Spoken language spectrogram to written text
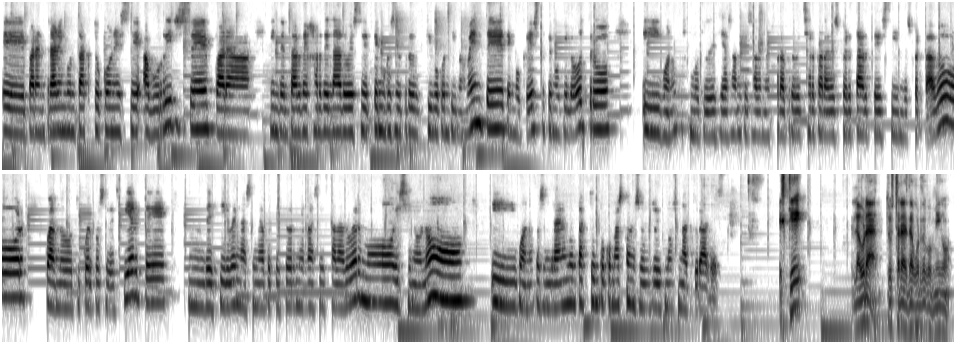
eh, para entrar en contacto con ese aburrirse, para intentar dejar de lado ese tengo que ser productivo continuamente, tengo que esto, tengo que lo otro, y bueno, pues como tú decías antes, a lo mejor aprovechar para despertarte sin despertador, cuando tu cuerpo se despierte, mm, decir, venga, si me apetece dormir la siesta la duermo y si no, no. Y bueno, pues entrar en contacto un poco más con esos ritmos naturales. Es que, Laura, tú estarás de acuerdo conmigo,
